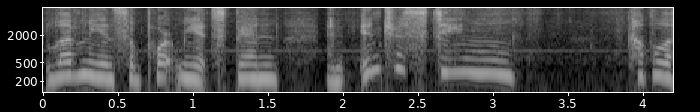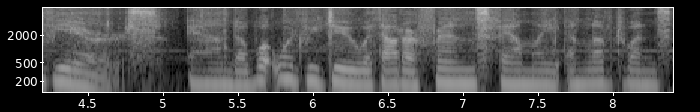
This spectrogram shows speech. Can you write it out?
love me and support me. It's been an interesting couple of years. And uh, what would we do without our friends, family, and loved ones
